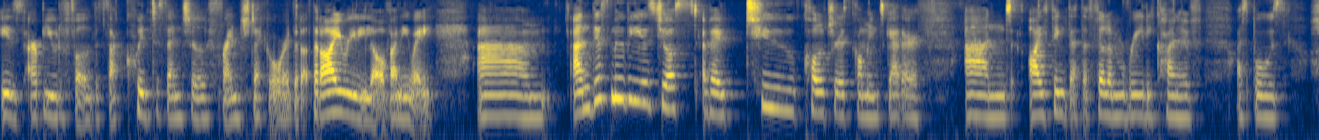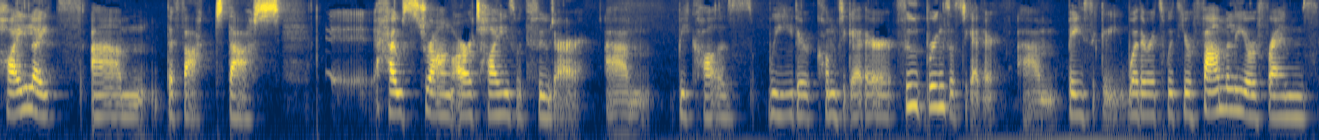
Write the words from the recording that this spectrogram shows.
is are beautiful. It's that quintessential French decor that, that I really love anyway. Um, and this movie is just about two cultures coming together. And I think that the film really kind of, I suppose, highlights um, the fact that uh, how strong our ties with food are. Um, because we either come together, food brings us together, um, basically, whether it's with your family or friends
